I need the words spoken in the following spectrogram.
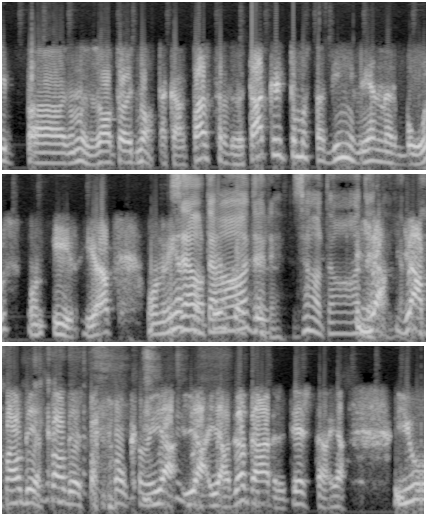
tipa, nu, zeltoid, no, tā kā pārstrādājot atkritumus, tad viņi vienmēr būs un ir, jā. Un viens zelta no ādere, ir... zelta ādere. Jā, jā, jā, paldies, paldies par to, ka, jā, jā, jā, zelta ādere, tieši tā, jā. Jo,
